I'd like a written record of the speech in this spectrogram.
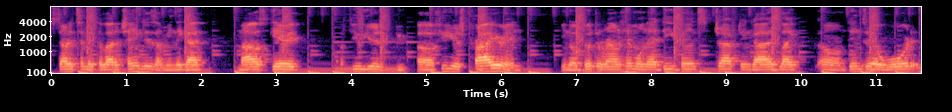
started to make a lot of changes. I mean, they got Myles Garrett a few years uh, a few years prior, and you know, built around him on that defense, drafting guys like um, Denzel Ward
